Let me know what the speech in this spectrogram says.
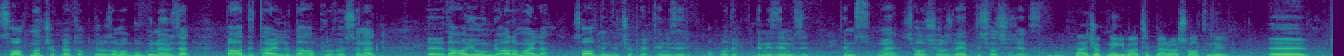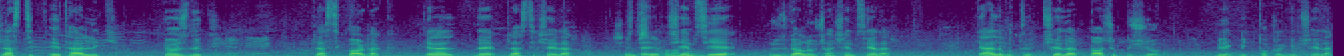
su altından çöpler topluyoruz ama bugüne özel daha detaylı, daha profesyonel, e, daha yoğun bir aramayla su altındaki çöpleri temizledik, topladık. Denizlerimizi temiz tutmaya çalışıyoruz ve hep de çalışacağız. Daha çok ne gibi atıklar var su altında? Ee, Plastik e, terlik, gözlük, plastik bardak, genelde plastik şeyler. Şemsiye İşte falan. Şemsiye, rüzgarla uçan şemsiyeler. Genelde bu tür şeyler daha çok düşüyor bileklik, toka gibi şeyler.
